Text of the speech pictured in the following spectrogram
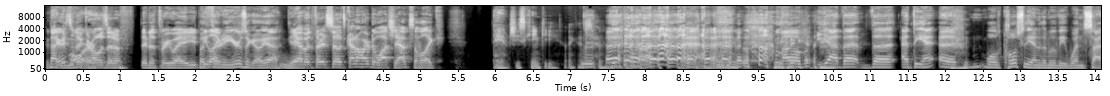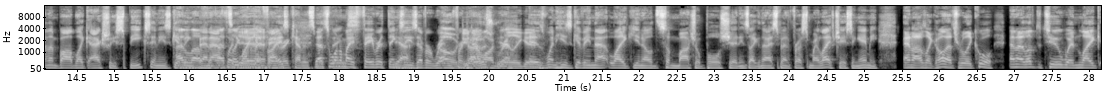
who Not cares if anymore. a girl was in a in a three-way? You'd But be like thirty years ago, yeah. yeah, but third, so it's kind of hard to watch now because I'm like, damn, she's kinky. Like, that's- um, yeah, the the at the end, uh, well, close to the end of the movie, when Silent Bob like actually speaks and he's giving Ben that. Affleck That's like like one of my advice. favorite Kevin Smith That's one of my favorite things Yeah. he's ever written oh, for dude, that dialogue. was really good. Is when he's giving that like you know some macho bullshit. And he's like, then I spent the rest of my life chasing Amy, and I was like, oh, that's really cool. And I loved it too when like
